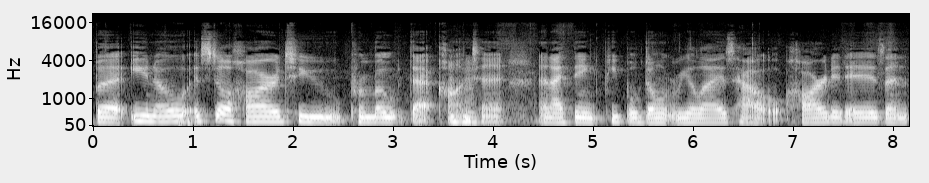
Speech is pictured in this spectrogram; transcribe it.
But you know, it's still hard to promote that mm-hmm. content, and I think people don't realize how hard it is. And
